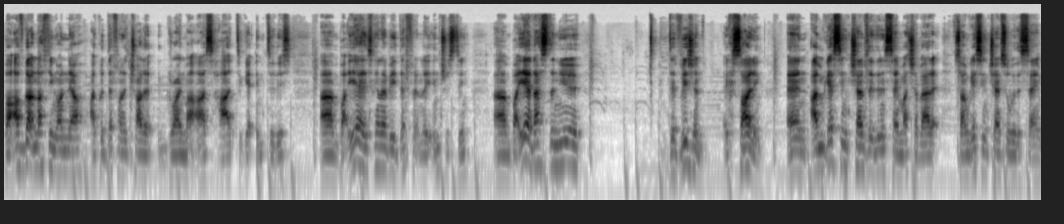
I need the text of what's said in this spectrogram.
but I've got nothing on now. I could definitely try to grind my ass hard to get into this. Um, but yeah, it's gonna be definitely interesting. Um, but yeah, that's the new division. Exciting. And I'm guessing champs, they didn't say much about it. So I'm guessing champs will be the same.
